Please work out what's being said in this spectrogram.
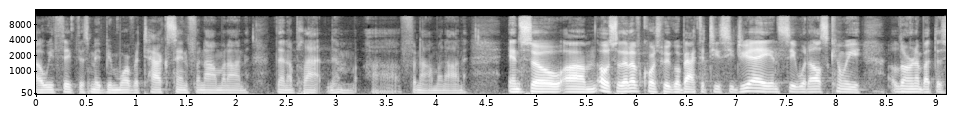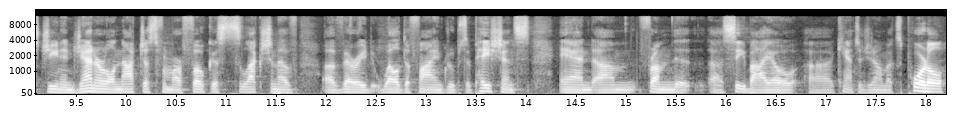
uh, we think this may be more of a taxane phenomenon than a platinum uh, phenomenon. And so, um, oh, so then of course we go back to TCGA and see what else can we learn about this gene in general, not just from our focused selection of, of very well-defined groups of patients. And um, from the uh, CBio uh, Cancer Genomics portal,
